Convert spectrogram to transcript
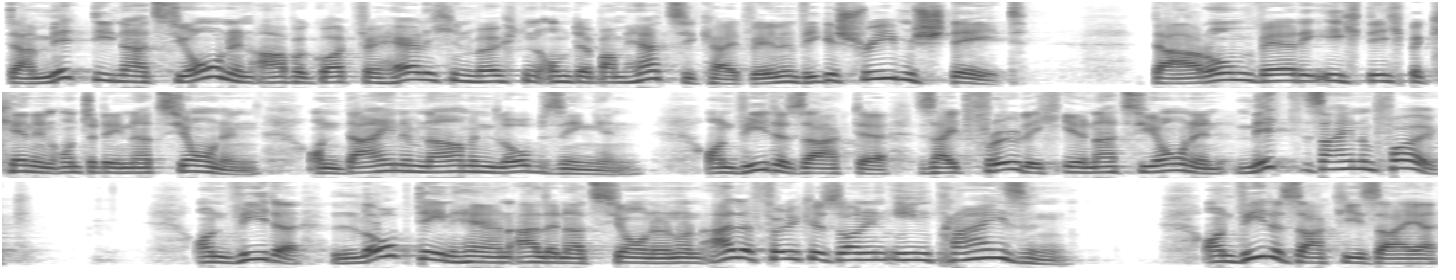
Damit die Nationen aber Gott verherrlichen möchten, um der Barmherzigkeit willen, wie geschrieben steht. Darum werde ich dich bekennen unter den Nationen und deinem Namen Lob singen. Und wieder sagt er, seid fröhlich, ihr Nationen, mit seinem Volk. Und wieder, lobt den Herrn alle Nationen und alle Völker sollen ihn preisen. Und wieder sagt Jesaja,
